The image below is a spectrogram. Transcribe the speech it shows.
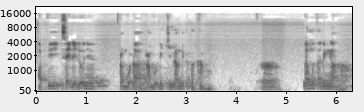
Tapi saya eloknya rambut lah. Rambut ni kilang dekat belakang. Uh, Lama tak dengar.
